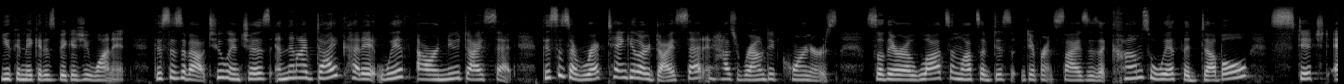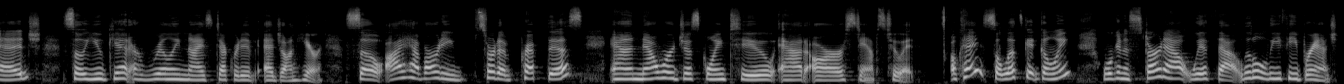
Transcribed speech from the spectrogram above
You can make it as big as you want it. This is about two inches and then I've die cut it with our new die set. This is a rectangular die set and has rounded corners. So there are lots and lots of different sizes. It comes with a double stitched edge edge so you get a really nice decorative edge on here. So I have already sort of prepped this and now we're just going to add our stamps to it. Okay, so let's get going. We're going to start out with that little leafy branch.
